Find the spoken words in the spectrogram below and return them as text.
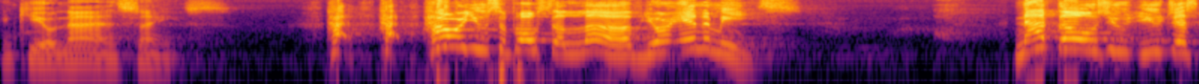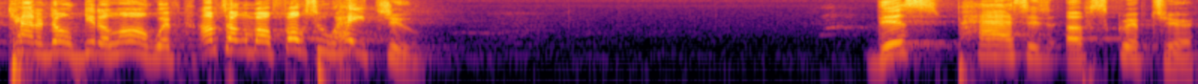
and killed nine saints? How, how, how are you supposed to love your enemies? Not those you, you just kind of don't get along with. I'm talking about folks who hate you. This passage of scripture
